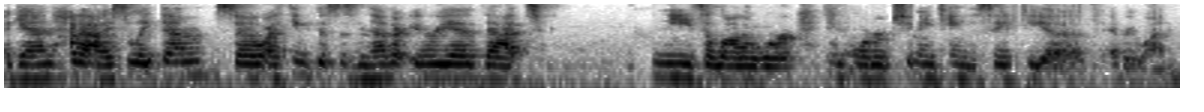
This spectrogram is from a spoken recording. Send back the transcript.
again, how to isolate them. So I think this is another area that needs a lot of work in order to maintain the safety of everyone.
